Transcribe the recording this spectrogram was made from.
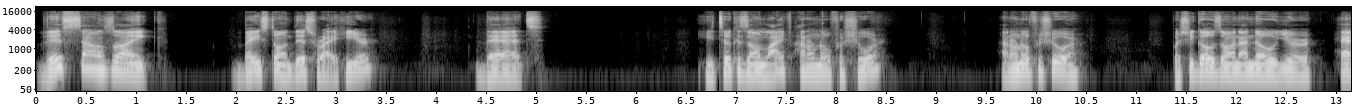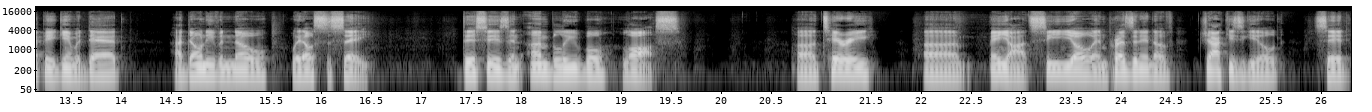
This sounds like, based on this right here, that he took his own life. I don't know for sure. I don't know for sure. But she goes on, I know you're happy again with dad. I don't even know what else to say. This is an unbelievable loss. Uh, Terry uh, Meyocks, CEO and president of Jockeys Guild, said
